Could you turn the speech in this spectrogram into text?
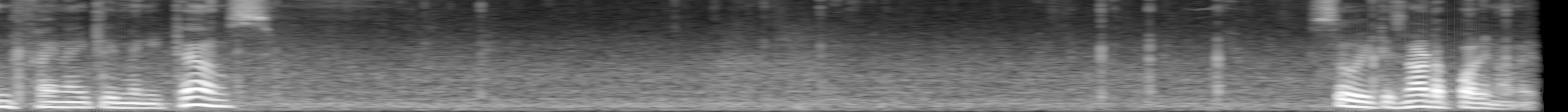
infinitely many terms so it is not a polynomial.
